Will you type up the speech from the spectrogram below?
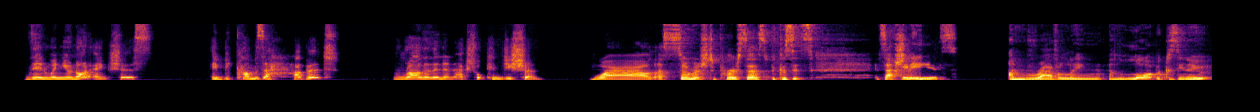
than when you're not anxious. It becomes a habit rather than an actual condition. Wow, that's so much to process because it's it's actually it unraveling a lot because you know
